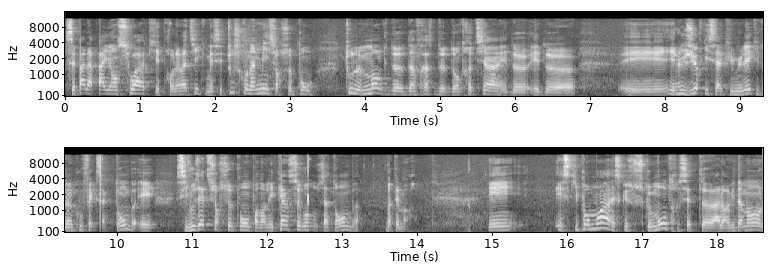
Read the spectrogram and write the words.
c'est pas la paille en soi qui est problématique, mais c'est tout ce qu'on a mis sur ce pont, tout le manque d'entretien et de, l'usure qui s'est accumulée qui tout d'un coup fait que ça tombe. Et si vous êtes sur ce pont pendant les 15 secondes où ça tombe, bah t'es mort. Et, ce qui pour moi, ce que montre cette... euh, Alors évidemment,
